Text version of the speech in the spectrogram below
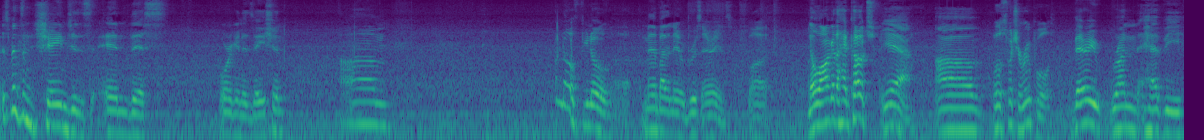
There's been some changes in this organization. Um, I don't know if you know a man by the name of Bruce Arians, but No longer the head coach. yeah, um, A little switcheroo pooled. very run heavy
